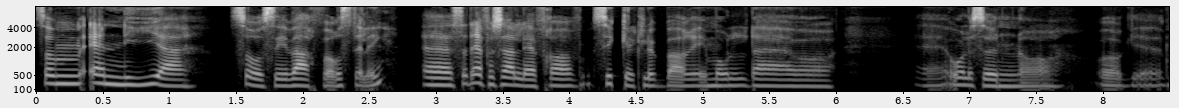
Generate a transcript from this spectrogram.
som er nye så å si hver forestilling. Eh, så det er forskjellige fra sykkelklubber i Molde og eh, Ålesund og, og eh,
